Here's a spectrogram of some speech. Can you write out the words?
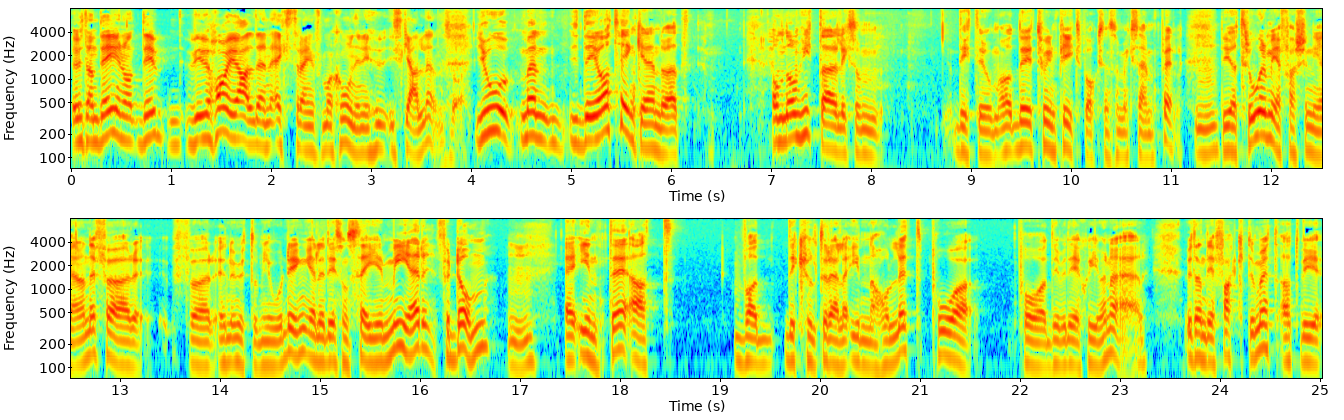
utan det är ju något, det, vi har ju all den extra informationen i, i skallen. Så. Jo, men det jag tänker ändå att om de hittar liksom ditt rum, och det är Twin Peaks-boxen som exempel. Det jag tror är mer fascinerande för, för en utomjording, eller det som säger mer för dem, är inte att vad det kulturella innehållet på, på DVD-skivorna är. Utan det faktumet att vi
